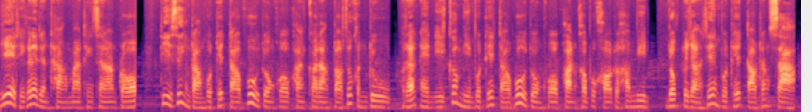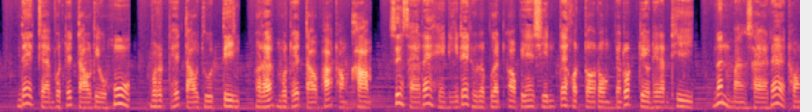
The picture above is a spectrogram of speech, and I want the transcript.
เย่ทีก็ได้เดินทางมาถึงสนามรบที่ซึ่งเหล่าบุตรเทเต่าผู้จงโคพันกำลังต่อสู้กันดู และในนี้ก็มีบุตรเทเต่าผู้จงโคพันขาภูเขาโดฮามิน ยกตัวอย่างเช่นบุตรเทเต่าทั้งสามได้แก่บุตรเทเต่าเดียวหู้บุตรเทเต่ายูติง และบุตรเทเต่าพระทองคำซึ่งแสได้แห่งนี้ได้ถูกระเบิดออกเป็นชิ้นได้หดตัวลงอย่างรวดเร็วในทันที นั่นมันสแร่ทอง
